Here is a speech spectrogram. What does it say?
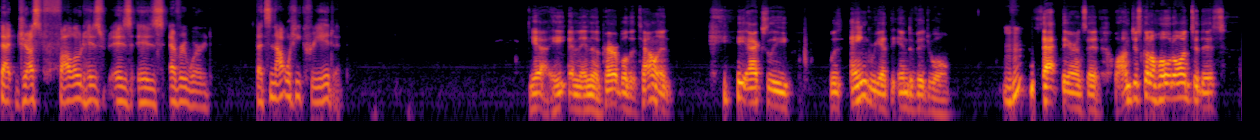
that just followed his his his every word. That's not what he created. Yeah, he and in the parable of the talent, he actually was angry at the individual. Mm-hmm. Sat there and said, "Well, I'm just going to hold on to this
